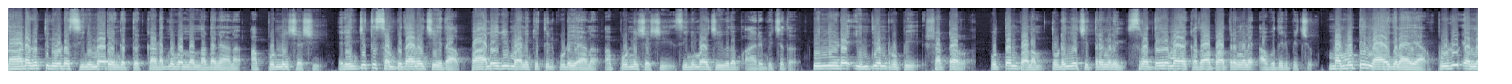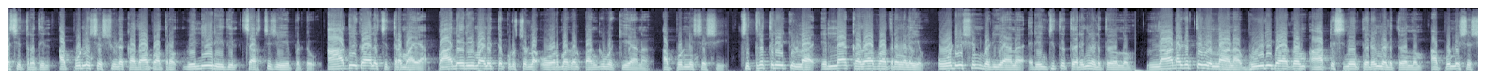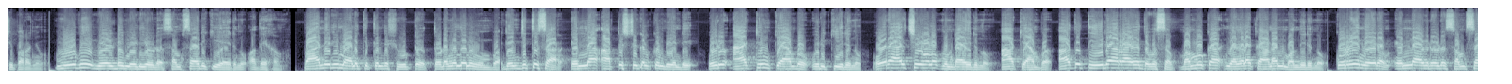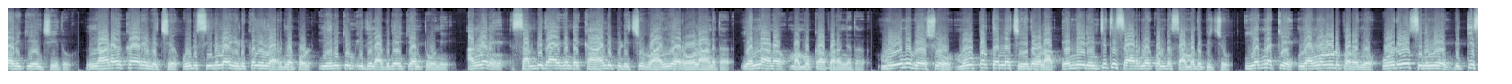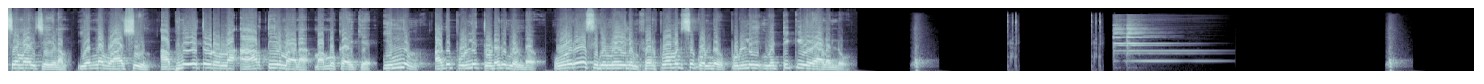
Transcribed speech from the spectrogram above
നാടകത്തിലൂടെ cinema രംഗത്ത് കടന്നു വന്ന നടനാണ് അപ്പുണ്ണി ശശി. രഞ്ജിത്ത് സംവിധാനം ചെയ്ത പാലേരി മാണിക്യത്തിൽ കൂടെയാണ് അപ്പുണ്ണി ശശി സിനിമാ ജീവിതം ആരംഭിച്ചത്. പിന്നീട് ഇന്ത്യൻ റുപ്പി ഷട്ടർ പുത്തൻ പണം തുടങ്ങിയ ചിത്രങ്ങളിൽ ശ്രദ്ധേയമായ കഥാപാത്രങ്ങളെ അവതരിപ്പിച്ചു. മമ്മൂട്ടി നായകനായ പുഴു എന്ന ചിത്രത്തിൽ അപ്പുണ്ണി ശശിയുടെ കഥാപാത്രം വലിയ രീതിയിൽ ചർച്ച ചെയ്യപ്പെട്ടു. ആദ്യകാല ചിത്രമായ പാലേരി മാണിത്തെക്കുറിച്ചുള്ള ഓർമ്മകൾ പങ്കുവെക്കുകയാണ് അപ്പുണ്ണി ശശി. ചിത്രത്തിലേക്കുള്ള എല്ലാ കഥാപാത്രങ്ങളെയും ഓഡീഷൻ വഴിയാണ് രഞ്ജിത്ത് തിരഞ്ഞെടുത്തതെന്നും നാടകത്തിൽ നിന്നാണ് ഭൂരിഭാഗം ആർട്ടിസ്റ്റിനെ തിരഞ്ഞെടുത്തതെന്നും അപ്പുണ്ണി ശശി പറഞ്ഞു. മൂവി വേൾഡ് മീഡിയയോട് സംസാരിക്കുകയായിരുന്നു അദ്ദേഹം. പാലേരി മാണിക്യത്തിന്റെ ഷൂട്ട് തുടങ്ങുന്നതിന് മുമ്പ് രഞ്ജിത്ത് സാർ എല്ലാ ആർട്ടിസ്റ്റുകൾക്കും വേണ്ടി ഒരു ആക്ടിംഗ് ക്യാമ്പ് ഒരുക്കിയിരുന്നു. ഒരാഴ്ചയോളം ഉണ്ടായിരുന്നു ആ ക്യാമ്പ്. അത് തീരാറായ ദിവസം മമ്മൂക്ക ഞങ്ങളെ കാണാൻ വന്നിരുന്നു. കുറെ നേരം എല്ലാവരോടും സംസാരിക്കുകയും ചെയ്തു. നാടകക്കാരെ വെച്ച് ഒരു സിനിമ എടുക്കുന്നെന്ന് അറിഞ്ഞപ്പോൾ എനിക്കും ഇതിൽ അഭിനയിക്കാൻ തോന്നി. അങ്ങനെ സംവിധായകന്റെ കാൽ പിടിച്ചു വാങ്ങിയ റോളാണിത് എന്നാണ് മമ്മൂക്ക പറഞ്ഞത്. മൂന്ന് വേഷവും മൂപ്പർ തന്നെ ചെയ്തോളാം എന്ന് രഞ്ജിത്ത് സാറിനെ കൊണ്ട് സമ്മതിപ്പിച്ചു. എന്നൊക്കെ ഞങ്ങളോട് പറഞ്ഞു ഓരോ സിനിമയും വ്യത്യസ്തമായി ചെയ്യണം എന്ന വാശിയും അഭിനയത്തോടുള്ള ആർത്തിയുമാണ് മമ്മൂക്കായ്ക്ക്. ഇന്നും അത് പുള്ളി തുടരുന്നുണ്ട്. ഓരോ സിനിമയിലും പെർഫോമൻസ് കൊണ്ട് പുള്ളി ഞെട്ടിക്കുകയാണല്ലോ.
